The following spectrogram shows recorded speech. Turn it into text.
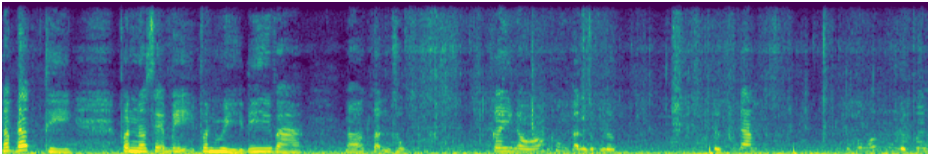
lấp đất thì phân nó sẽ bị phân hủy đi và nó tận dụng. Cây nó không tận dụng được được thức ăn. Nó không hấp thu được phân.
